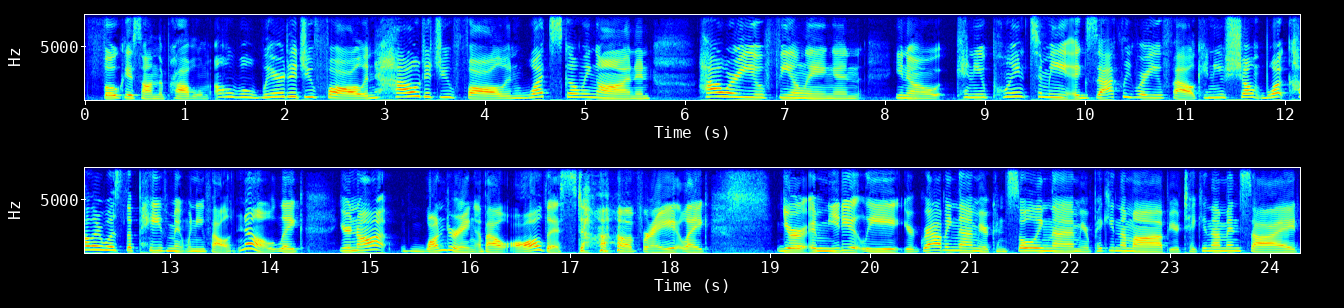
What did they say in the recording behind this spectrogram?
focus on the problem. Oh, well, where did you fall? And how did you fall? And what's going on? And how are you feeling? And, you know, can you point to me exactly where you fell? Can you show what color was the pavement when you fell? No, like you're not wondering about all this stuff, right? Like you're immediately you're grabbing them, you're consoling them, you're picking them up, you're taking them inside,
